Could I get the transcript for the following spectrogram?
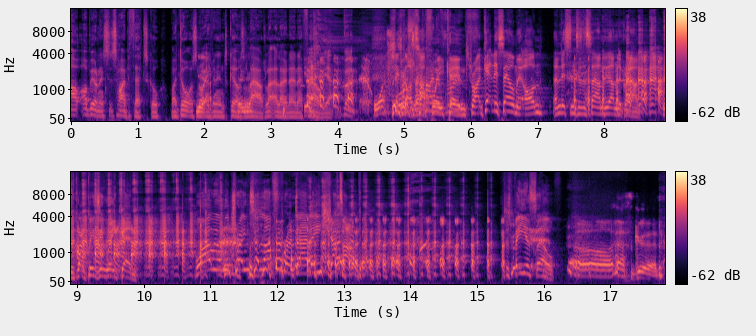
I'll, I'll be honest, it's hypothetical. My daughter's not Yeah. even into Girls Aloud, let alone NFL yet. But Once She's got a tough kind of weekend. Right, get this helmet on and listen to the sound of the underground. We've got a busy weekend. Why are we on the train to Loughborough, Daddy? Shut up. Just be yourself. Oh, that's good.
